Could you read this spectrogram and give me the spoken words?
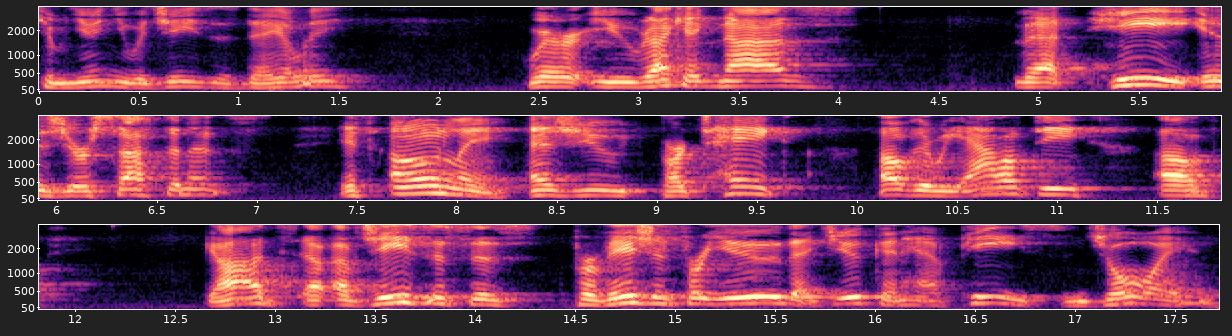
communion with Jesus daily, where you recognize that He is your sustenance? It's only as you partake of the reality of God's, of Jesus's provision for you that you can have peace and joy and,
